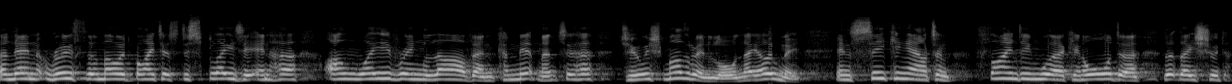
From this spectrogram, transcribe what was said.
And then Ruth the Moabitess displays it in her unwavering love and commitment to her Jewish mother in law, Naomi, in seeking out and finding work in order that they should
